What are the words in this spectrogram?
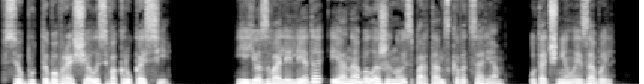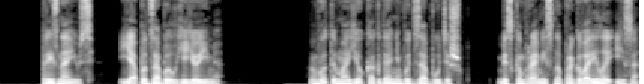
Все будто бы вращалось вокруг оси. Ее звали Леда, и она была женой спартанского царя уточнила Изабель. Признаюсь, я подзабыл ее имя. Вот и моё когда-нибудь забудешь, бескомпромиссно проговорила Иза.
